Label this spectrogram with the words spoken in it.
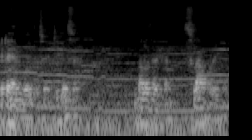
এটাই আমি বলতে চাই, ঠিক আছে? ভালো থাকবেন। আসসালামু আলাইকুম।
